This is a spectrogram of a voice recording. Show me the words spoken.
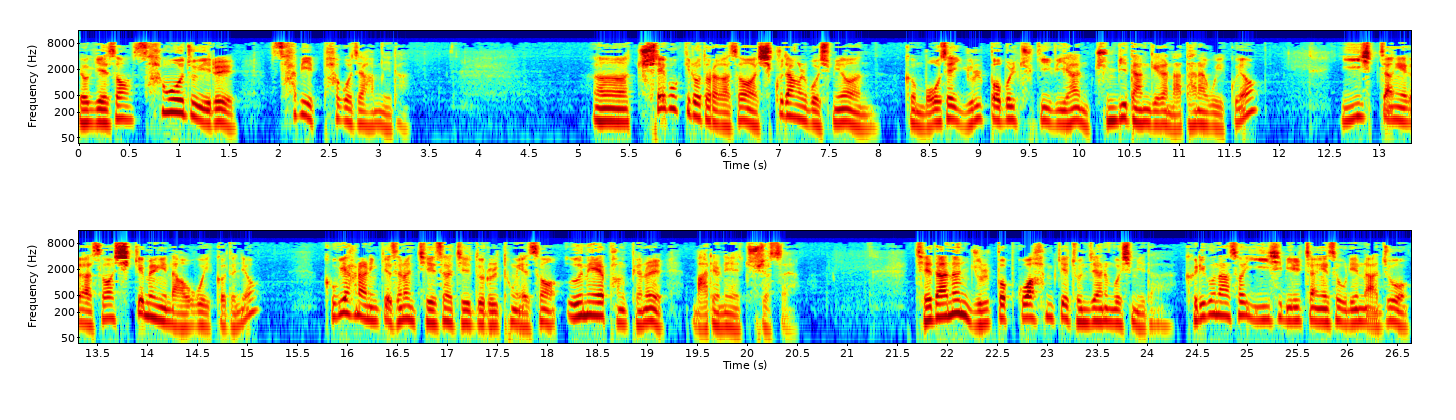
여기에서 상호주의를 삽입하고자 합니다. 어, 출애굽기로 돌아가서 19장을 보시면 그 모세 율법을 주기 위한 준비 단계가 나타나고 있고요. 20장에 가서 십계명이 나오고 있거든요. 그 위에 하나님께서는 제사 제도를 통해서 은혜의 방편을 마련해 주셨어요. 재단은 율법과 함께 존재하는 것입니다. 그리고 나서 21장에서 우리는 아주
